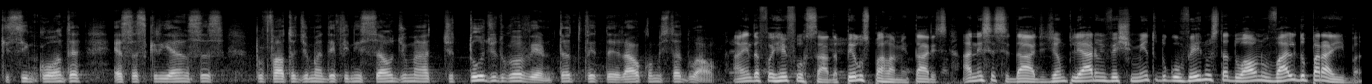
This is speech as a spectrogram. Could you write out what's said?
que se encontra essas crianças por falta de uma definição de uma atitude do governo, tanto federal como estadual. Ainda foi reforçada pelos parlamentares a necessidade de ampliar o investimento do governo estadual no Vale do Paraíba,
